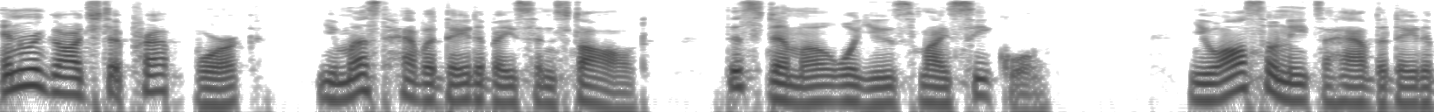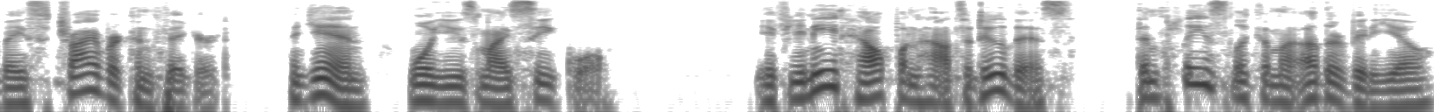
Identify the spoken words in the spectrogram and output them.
In regards to prep work, you must have a database installed. This demo will use MySQL. You also need to have the database driver configured. Again, we'll use MySQL. If you need help on how to do this, then please look at my other video,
